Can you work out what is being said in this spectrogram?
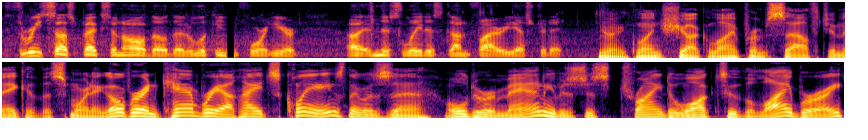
three suspects in all, though, that are looking for here uh, in this latest gunfire yesterday. All right, Glenn Schuck live from South Jamaica this morning. Over in Cambria Heights, Queens, there was an older man. He was just trying to walk to the library.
